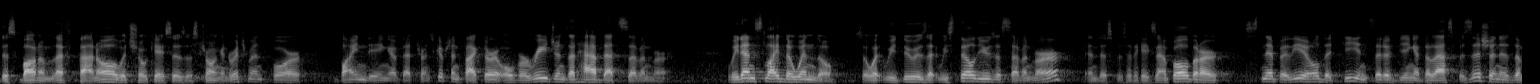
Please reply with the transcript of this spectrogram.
this bottom left panel, which showcases a strong enrichment for binding of that transcription factor over regions that have that 7-mer. We then slide the window. So what we do is that we still use a 7-mer in this specific example, but our SNP allele, the T, instead of being at the last position, is, the,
